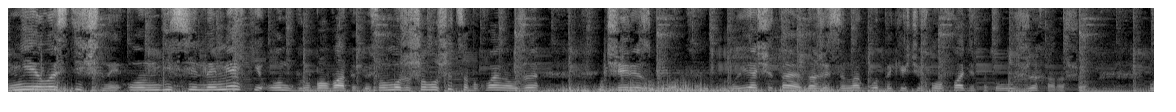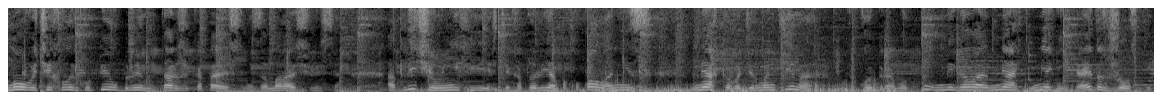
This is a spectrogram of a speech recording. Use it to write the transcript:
не эластичный. Он не сильно мягкий, он грубоватый. То есть он может шелушиться буквально уже через год. Но я считаю, даже если на год таких чехлов хватит, это уже хорошо. Новые чехлы купил, блин, так же катаешься, не заморачивайся. Отличия у них есть. Те, которые я покупал, они из мягкого дермантина. Такой прям вот, ну, меговой, мягкий, мягенький, а этот жесткий.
